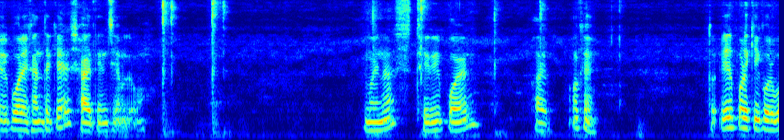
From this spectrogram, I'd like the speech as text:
এরপর এখান থেকে সাড়ে তিন সিএম দেবো। Minus three point five okay তো এরপরে কি করব?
